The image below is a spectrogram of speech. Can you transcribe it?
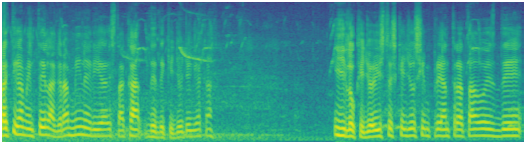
Prácticamente la gran minería está acá desde que yo llegué acá. Y lo que yo he visto es que ellos siempre han tratado es de,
